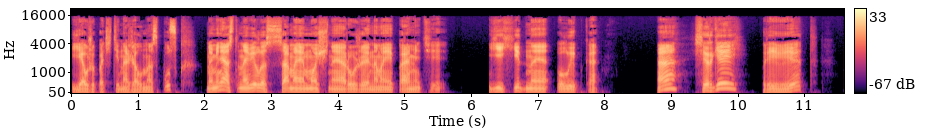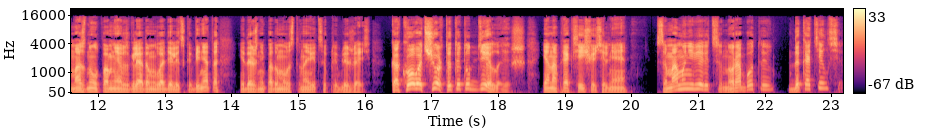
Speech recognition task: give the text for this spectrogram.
Я уже почти нажал на спуск, но меня остановило самое мощное оружие на моей памяти — ехидная улыбка. «А, Сергей, привет!» — мазнул по мне взглядом владелец кабинета и даже не подумал остановиться, приближаясь. «Какого черта ты тут делаешь?» Я напрягся еще сильнее. «Самому не верится, но работаю. Докатился».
